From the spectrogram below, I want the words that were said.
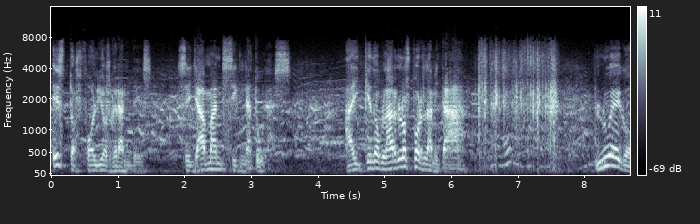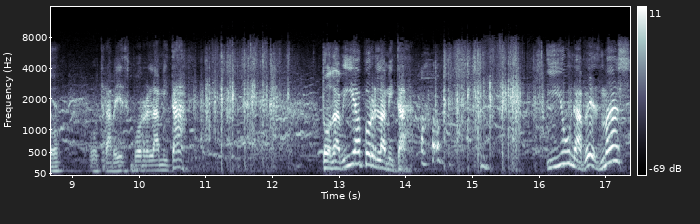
Estos folios grandes se llaman signaturas. Hay que doblarlos por la mitad. Luego, otra vez por la mitad. Todavía por la mitad. Y una vez más,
